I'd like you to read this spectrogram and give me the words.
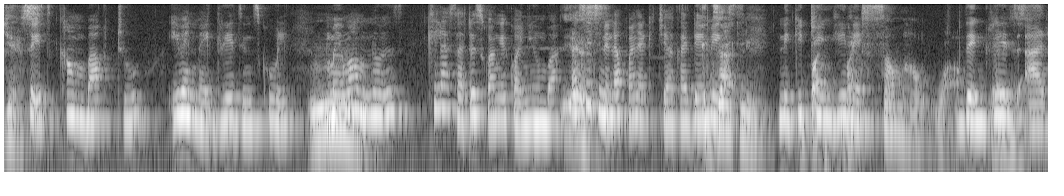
Yes. so it's come back to even my grades in school Mm. my mom knows kila saa tu sikwange kwa nyumba Yes. tunaenda kufanya kitu ya academics Exactly. ni kitu but, ingine But somehow, wow. the grades is- are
